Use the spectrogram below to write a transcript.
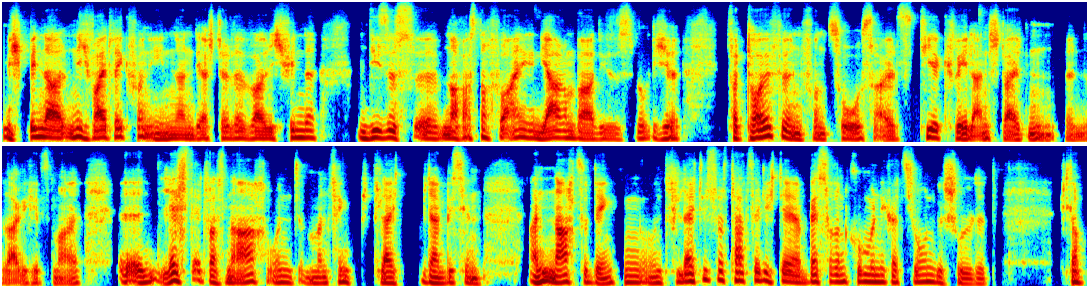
ich bin da nicht weit weg von Ihnen an der Stelle, weil ich finde, dieses, äh, noch was noch vor einigen Jahren war, dieses wirkliche Verteufeln von Zoos als Tierquälanstalten, äh, sage ich jetzt mal, äh, lässt etwas nach und man fängt vielleicht wieder ein bisschen an nachzudenken. Und vielleicht ist das tatsächlich der besseren Kommunikation geschuldet. Ich glaube,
